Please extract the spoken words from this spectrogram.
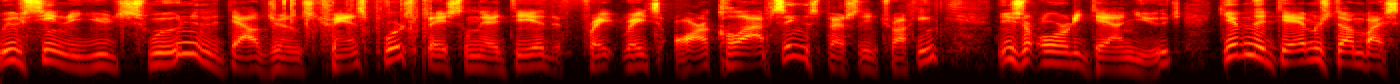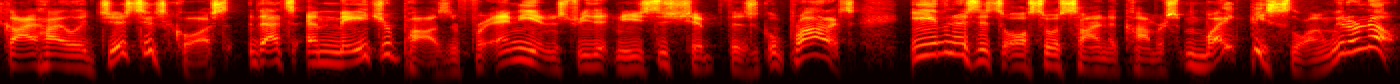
We've seen a huge swoon in the Dow Jones transports based on the idea that freight rates are collapsing, especially in trucking. These are already down huge. Given the damage done by sky high logistics costs, that's a major positive for any industry that needs to ship physical products, even as it's also a sign that commerce might be slowing. We don't know.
